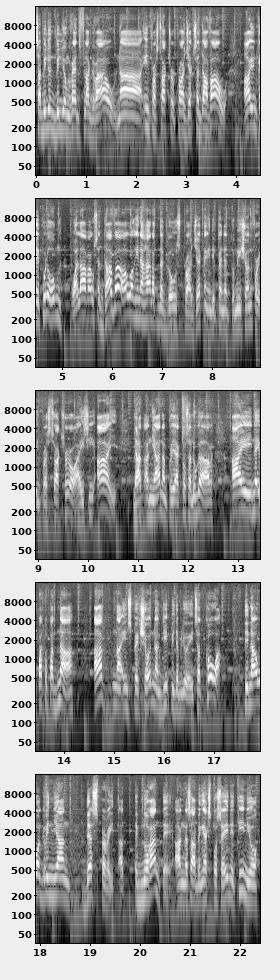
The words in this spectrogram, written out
sa bilyon-bilyong red flag raw na infrastructure project sa Davao. Ayon kay Pulong, wala raw sa Davao ang hinahanap na ghost project ng Independent Commission for Infrastructure o ICI. Lahat anya ng proyekto sa lugar ay naipatupad na at na-inspeksyon ng DPWH at COA. Tinawag rin niyang desperate at ignorante ang nasabing expose ni Tinio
